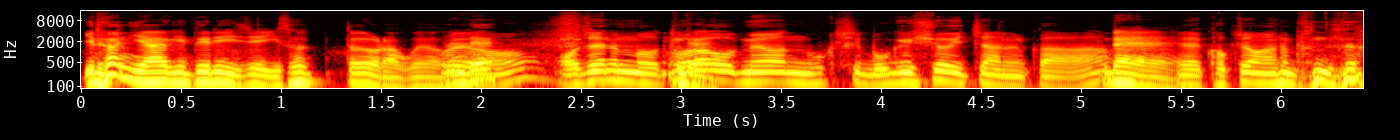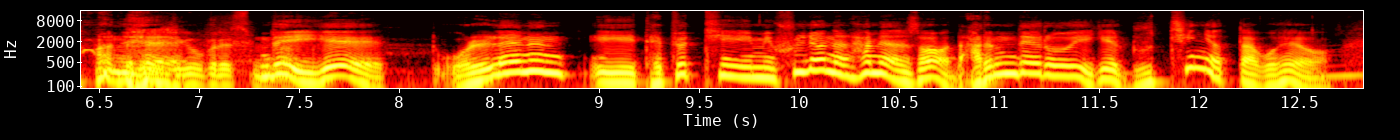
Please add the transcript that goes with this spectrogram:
이런 이야기들이 이제 있었더라고요. 근데 그래요. 어제는 뭐 돌아오면 혹시 목이 쉬어 있지 않을까 네. 예, 걱정하는 분들도 많이 네. 계시고 그랬습니다. 근데 이게 원래는 이 대표팀이 훈련을 하면서 나름대로 이게 루틴이었다고 해요. 음.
